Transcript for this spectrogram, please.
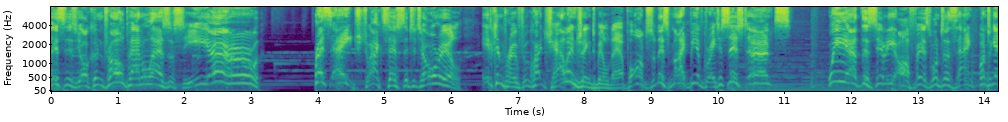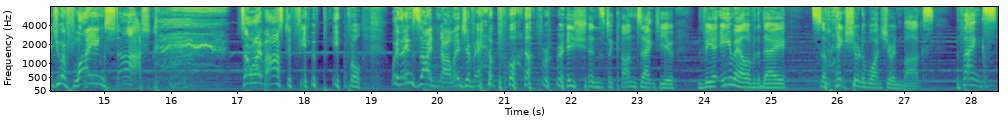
This is your control panel as a CEO. Press H to access the tutorial. It can prove to be quite challenging to build airports, so this might be of great assistance. We at the city office want to thank, want to get you a flying start. so I've asked a few people with inside knowledge of airport operations to contact you via email over the day. So make sure to watch your inbox. Thanks,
